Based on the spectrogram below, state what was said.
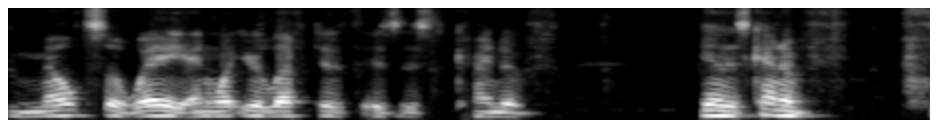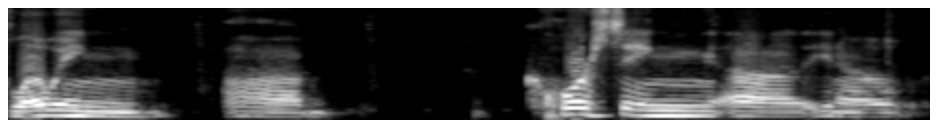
melts away, and what you're left with is this kind of yeah, this kind of flowing, uh, coursing, uh, you know,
